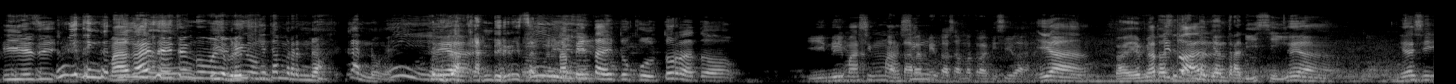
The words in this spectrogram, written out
Iya sih. Kan kita yang makanya terima. itu yang gue iya berarti bingung. kita merendahkan dong ya. Iya. Merendahkan diri sendiri. Tapi entah itu kultur atau ini masing-masing. antara mitos sama tradisi lah. Iya. Kayak mitos Tapi itu itu ada. bagian tradisi. Iya. Iya sih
